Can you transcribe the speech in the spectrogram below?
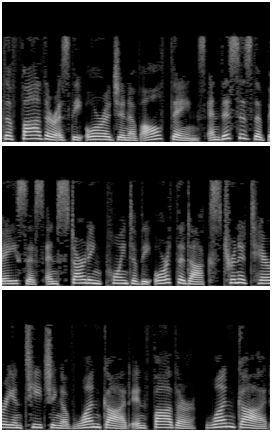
The Father is the origin of all things and this is the basis and starting point of the Orthodox Trinitarian teaching of one God in Father, one God,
